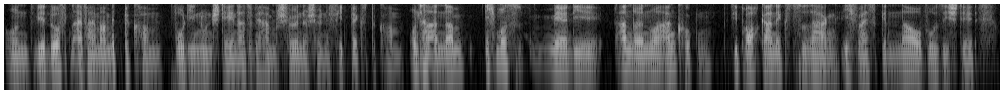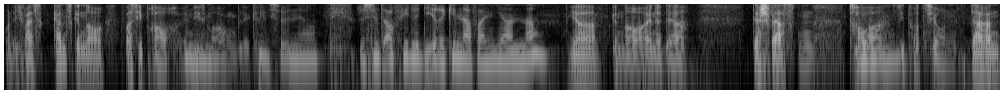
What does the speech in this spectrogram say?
Und wir durften einfach einmal mitbekommen, wo die nun stehen. Also wir haben schöne, schöne Feedbacks bekommen. Unter anderem, ich muss mir die andere nur angucken. Sie braucht gar nichts zu sagen. Ich weiß genau, wo sie steht. Und ich weiß ganz genau, was sie braucht in diesem Augenblick. Schön, ja. Bestimmt auch viele, die ihre Kinder verlieren, ne? Ja, genau, eine der, der schwersten Trauersituationen. Daran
